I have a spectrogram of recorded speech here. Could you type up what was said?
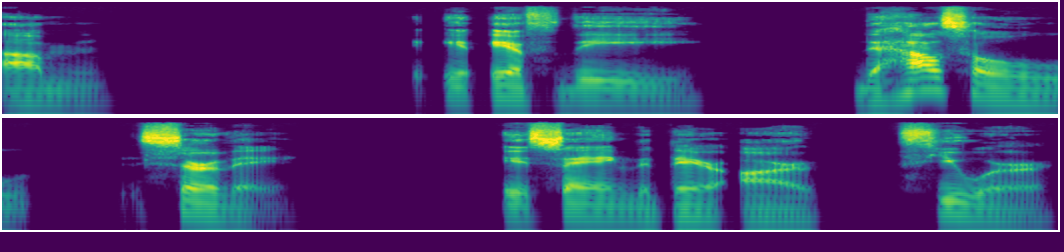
Um, if, if the the household survey is saying that there are fewer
